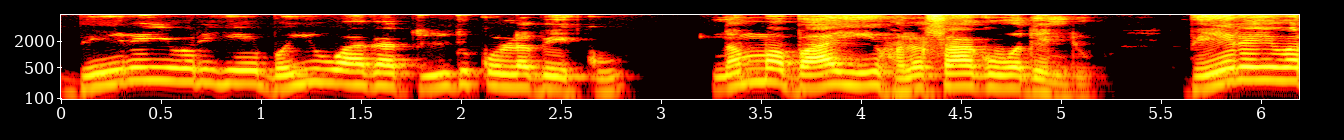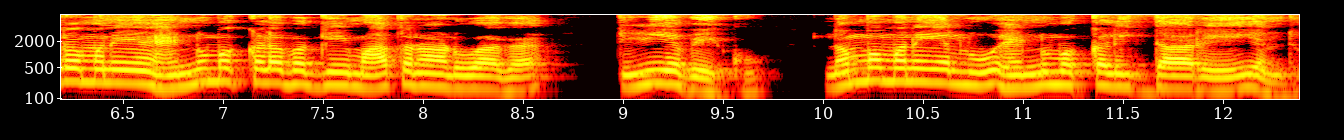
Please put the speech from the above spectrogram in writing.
ಬೇರೆಯವರಿಗೆ ಬೈಯುವಾಗ ತಿಳಿದುಕೊಳ್ಳಬೇಕು. ನಮ್ಮ ಬಾಯಿ ಹೊಲಸಾಗುವುದೆಂದು. ಬೇರೆಯವರ ಮನೆಯ ಹೆಣ್ಣುಮಕ್ಕಳ ಬಗ್ಗೆ ಮಾತನಾಡುವಾಗ ತಿಳಿಯಬೇಕು. ನಮ್ಮ ಮನೆಯಲ್ಲೂ ಹೆಣ್ಣುಮಕ್ಕಳಿದ್ದಾರೆ ಎಂದು.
